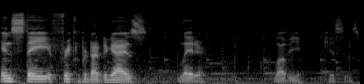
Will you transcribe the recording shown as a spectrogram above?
and stay freaking productive, guys. Later. Love you. Kisses.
